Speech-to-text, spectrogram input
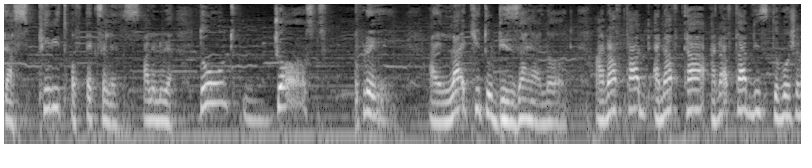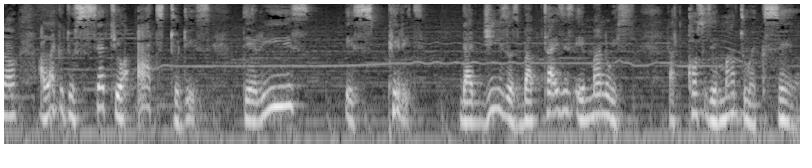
the spirit of excellence. Hallelujah. Don't just pray. I like you to desire, Lord. And after and after and after this devotional, I like you to set your heart to this. There is a spirit that Jesus baptizes a man with that causes a man to excel.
